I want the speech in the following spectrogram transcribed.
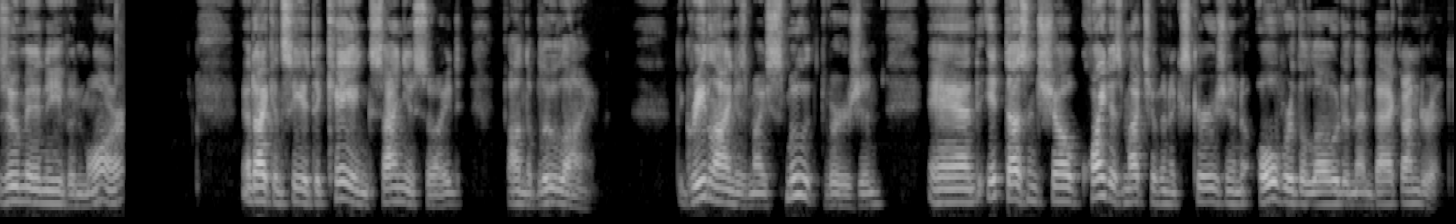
Zoom in even more, and I can see a decaying sinusoid on the blue line. The green line is my smoothed version, and it doesn't show quite as much of an excursion over the load and then back under it.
